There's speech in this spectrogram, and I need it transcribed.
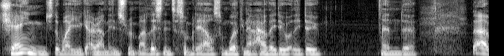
change the way you get around the instrument by listening to somebody else and working out how they do what they do. And uh, uh,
